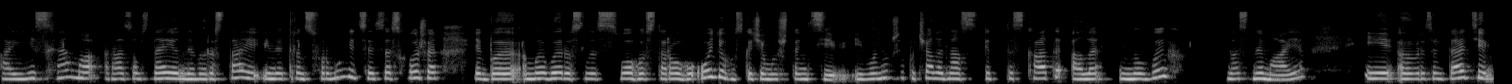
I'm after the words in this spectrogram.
а її схема разом з нею не виростає і не трансформується. І це схоже, якби ми виросли з свого старого одягу, скажімо, штанців, і вони вже почали нас підтискати, але нових нас немає. І е, в результаті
